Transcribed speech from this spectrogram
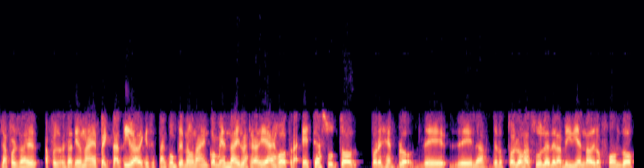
la Fortaleza, tiene una expectativa de que se están cumpliendo unas encomiendas y la realidad es otra. Este asunto, por ejemplo, de, de, de los toros azules, de la vivienda, de los fondos,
